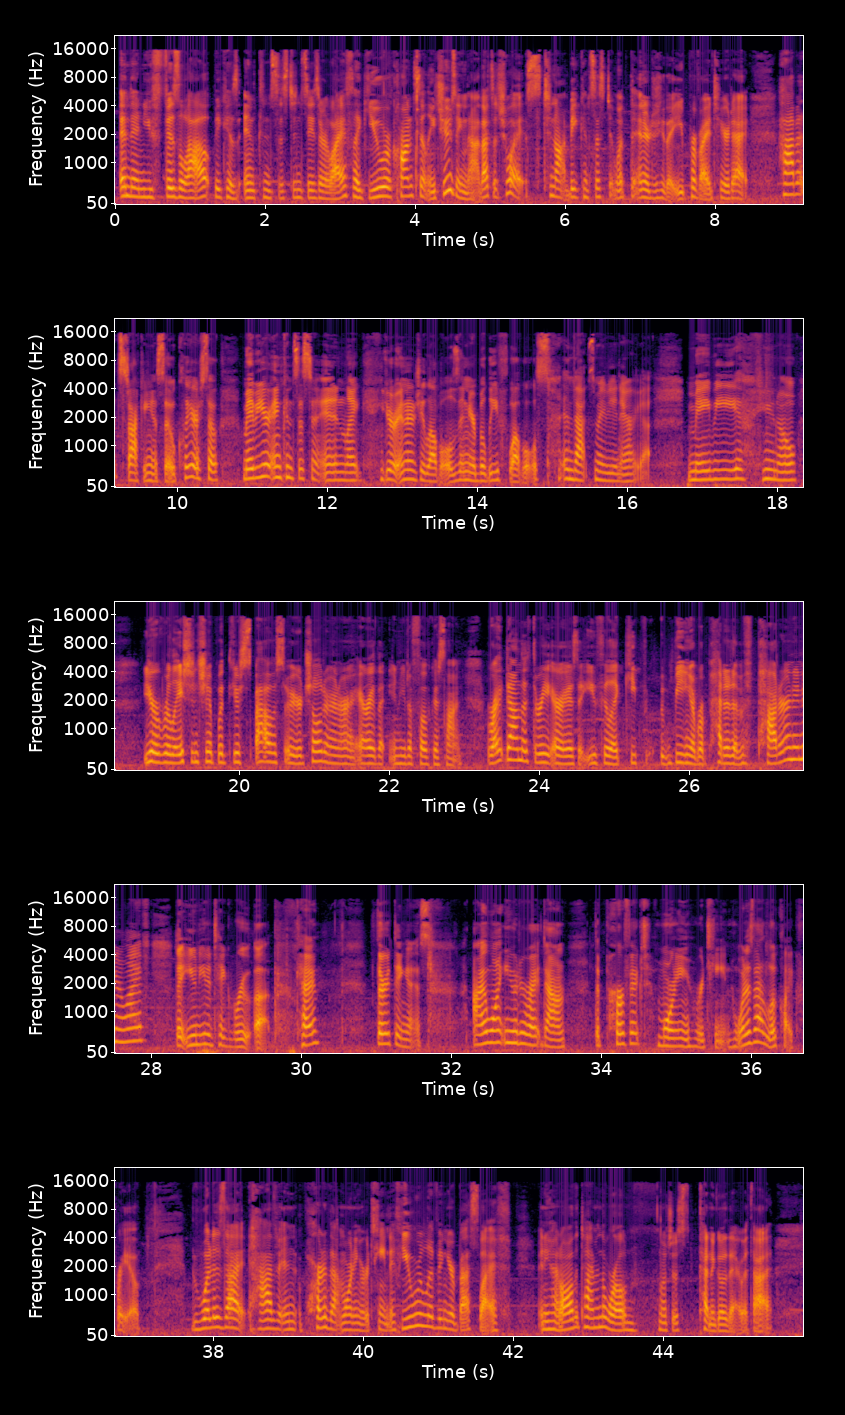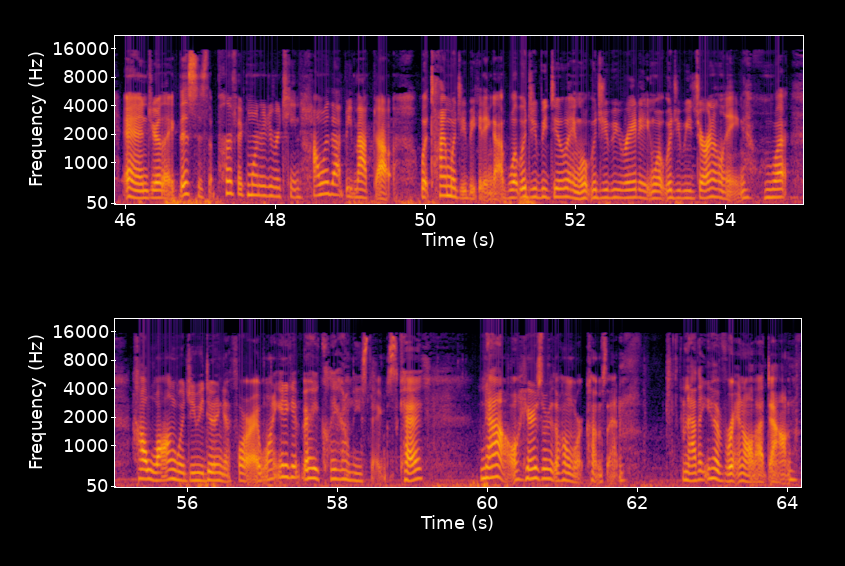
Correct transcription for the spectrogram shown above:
and then you fizzle out because inconsistencies are life like you are constantly choosing that. That's a choice to not be consistent with the energy that you provide to your day. Habit stacking is so clear. So maybe you're inconsistent in like your energy levels and your belief levels and that's maybe an area. Maybe you know your relationship with your spouse or your children are an area that you need to focus on. Write down the three areas that you feel like keep being a repetitive pattern in your life that you need to take root up. Okay. Third thing is, I want you to write down the perfect morning routine. What does that look like for you? What does that have in part of that morning routine? If you were living your best life and you had all the time in the world, let's just kind of go there with that and you're like, this is the perfect morning routine, how would that be mapped out? What time would you be getting up? What would you be doing? What would you be reading? What would you be journaling? What how long would you be doing it for? I want you to get very clear on these things, okay? Now, here's where the homework comes in. Now that you have written all that down,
